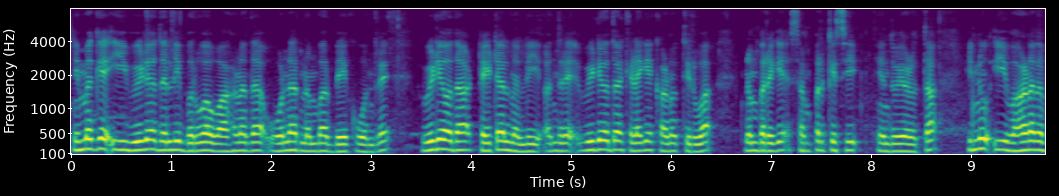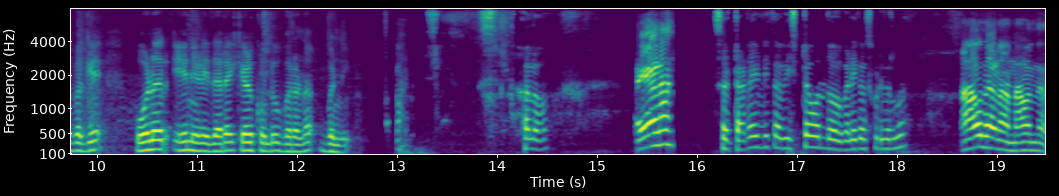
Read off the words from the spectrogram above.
ನಿಮಗೆ ಈ ವಿಡಿಯೋದಲ್ಲಿ ಬರುವ ವಾಹನದ ಓನರ್ ನಂಬರ್ ಬೇಕು ಅಂದರೆ ವಿಡಿಯೋದ ಟೈಟಲ್ನಲ್ಲಿ ಅಂದರೆ ವಿಡಿಯೋದ ಕೆಳಗೆ ಕಾಣುತ್ತಿರುವ ನಂಬರಿಗೆ ಸಂಪರ್ಕಿಸಿ ಎಂದು ಹೇಳುತ್ತಾ ಇನ್ನು ಈ ವಾಹನದ ಬಗ್ಗೆ ಓನರ್ ಏನು ಹೇಳಿದ್ದಾರೆ ಕೇಳಿಕೊಂಡು ಬರೋಣ ಬನ್ನಿ. ಹಲೋ. ಅಯ್ಯಣ್ಣ ಸರ್ ಟಾಟಾ ಇಂಡಿಕಾ ಇಷ್ಟ ಒಂದು ಗಾಡಿ ಕಳ್ಸ್ಕೊಡಿದ್ರಲ್ಲ ಹೌದಣ್ಣ ನಾವೊಂದು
